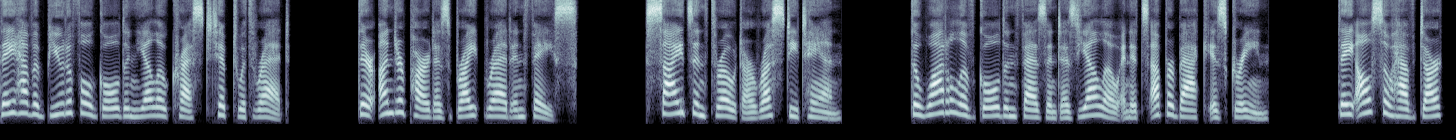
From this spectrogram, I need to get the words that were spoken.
They have a beautiful golden yellow crest tipped with red. Their underpart is bright red and face. Sides and throat are rusty tan. The wattle of golden pheasant is yellow and its upper back is green. They also have dark,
